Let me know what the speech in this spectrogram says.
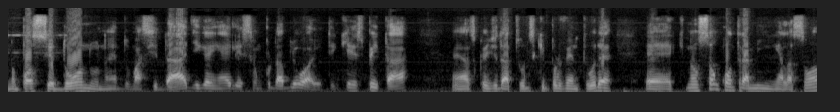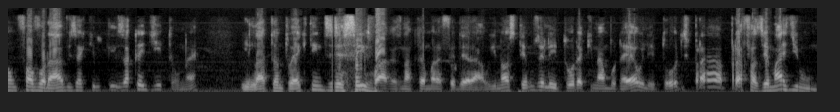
não posso ser dono né, de uma cidade e ganhar a eleição por WO. Eu tenho que respeitar né, as candidaturas que porventura é, que não são contra mim, elas são favoráveis àquilo que eles acreditam, né? E lá tanto é que tem 16 vagas na Câmara Federal e nós temos eleitor aqui na Munel, eleitores para fazer mais de um.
